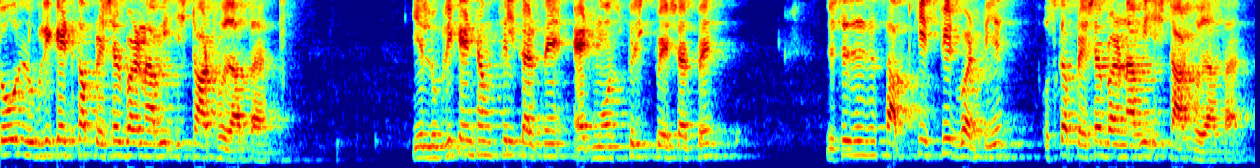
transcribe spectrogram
तो लुब्रिकेट का प्रेशर बढ़ना भी स्टार्ट हो जाता है। ये लुब्रिकेंट हम फिल करते हैं एटमॉस्फेरिक प्रेशर पे। जैसे जैसे साफ्ट की स्पीड बढ़ती है, उसका प्रेशर बढ़ना भी स्टार्ट हो जाता है।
